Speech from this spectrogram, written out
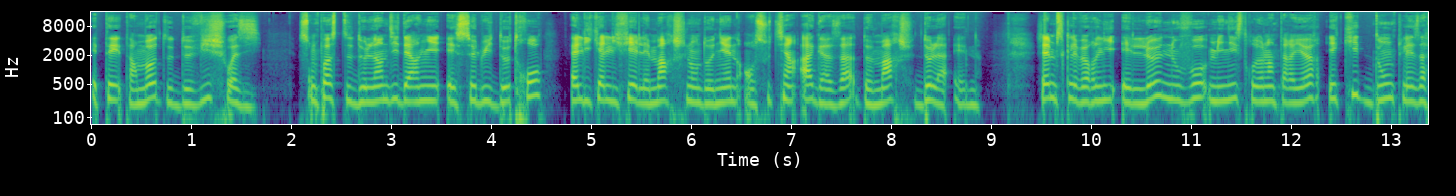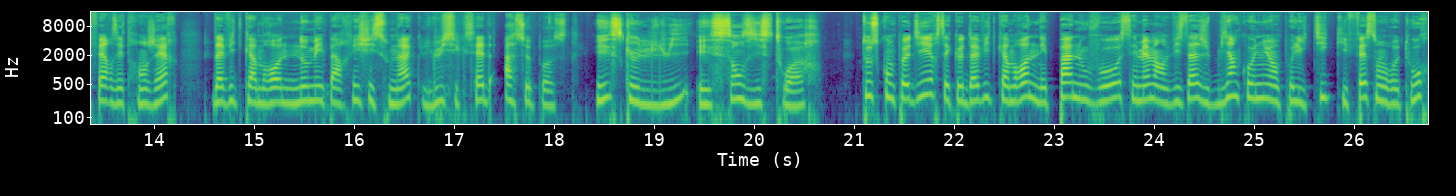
était un mode de vie choisi. Son poste de lundi dernier est celui de trop, elle y qualifiait les marches londoniennes en soutien à Gaza de marche de la haine. James Cleverly est le nouveau ministre de l'Intérieur et quitte donc les affaires étrangères. David Cameron, nommé par Rishi Sunak, lui succède à ce poste. Est-ce que lui est sans histoire? Tout ce qu'on peut dire, c'est que David Cameron n'est pas nouveau, c'est même un visage bien connu en politique qui fait son retour.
